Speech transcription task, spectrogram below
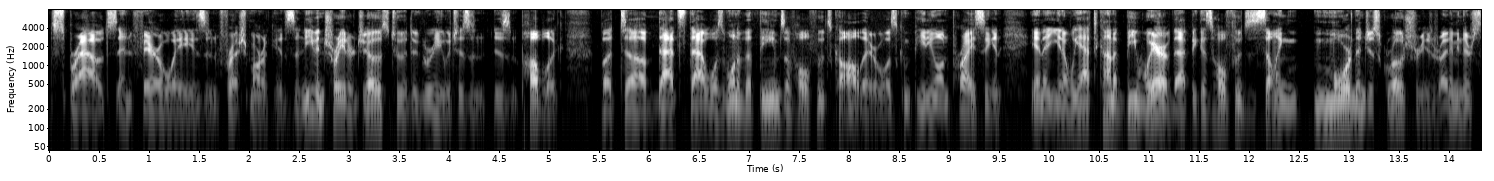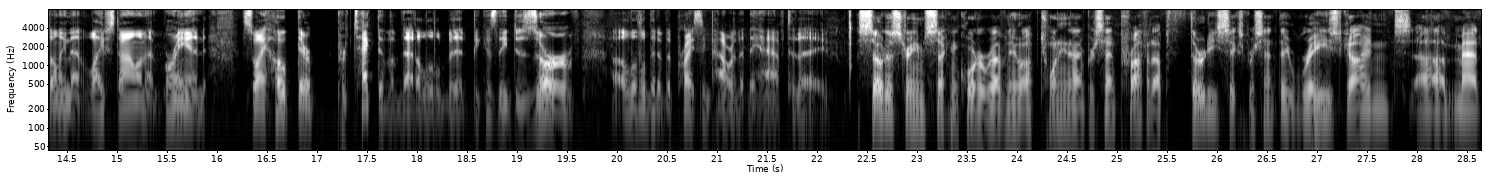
Sprouts and Fairways and Fresh Markets and even Trader Joe's to a degree, which isn't isn't public. But uh, that's that was one of the themes of Whole Foods call there was competing on pricing. And, and you know, we have to kind of beware of that because Whole Foods is selling more than just groceries, right? I mean, they're selling that lifestyle and that brand. So I hope they're protective of that a little bit because they deserve a little bit of the pricing power that they have today. SodaStream's second quarter revenue up 29%, profit up 36%. They raised guidance. Uh, Matt,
